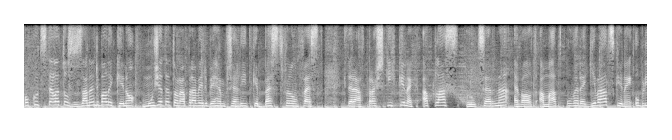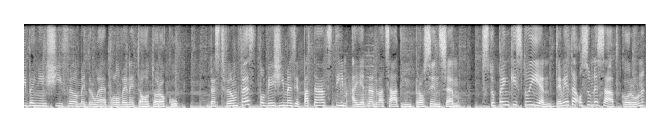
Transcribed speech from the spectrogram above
Pokud jste letos zanedbali kino, můžete to napravit během přehlídky Best Film Fest, která v pražských kinech Atlas, Lucerna, Evald a Mat uvede divácky nejoblíbenější filmy druhé poloviny tohoto roku. Best Film Fest poběží mezi 15. a 21. prosincem. Vstupenky stojí jen 89 korun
